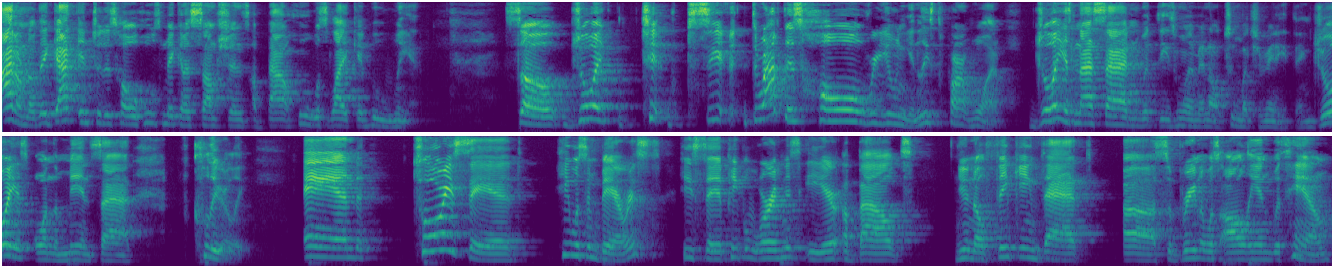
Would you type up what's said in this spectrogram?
I don't know, they got into this whole who's making assumptions about who was like and who when. So Joy t- throughout this whole reunion, at least part 1, Joy is not siding with these women on too much of anything. Joy is on the men's side clearly. And Tori said he was embarrassed he said people were in his ear about, you know, thinking that uh, Sabrina was all in with him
